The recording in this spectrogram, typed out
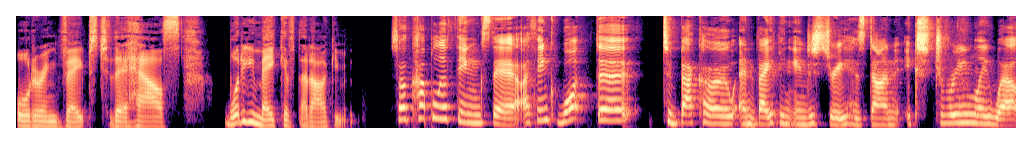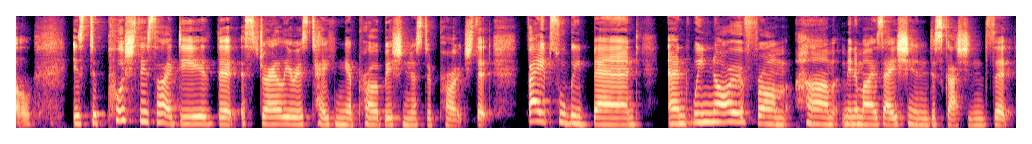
ordering vapes to their house. What do you make of that argument? So, a couple of things there. I think what the tobacco and vaping industry has done extremely well is to push this idea that Australia is taking a prohibitionist approach, that vapes will be banned. And we know from harm minimisation discussions that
